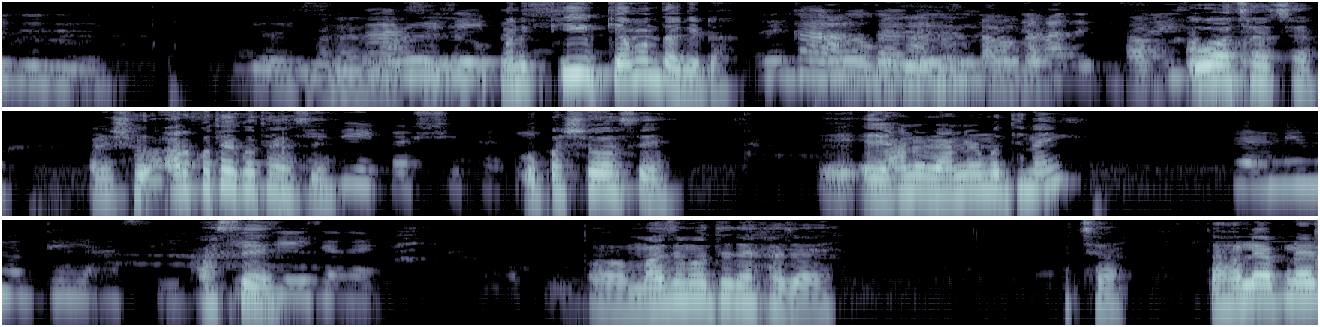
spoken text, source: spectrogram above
ইয়ে হইছে। আর ওই যে এই মানে পাশে। কি কেমন দাগ এটা। ও আচ্ছা আচ্ছা। মানে আর কোথায় কোথায় আছে? ও পাশেও আছে? এই রানের রানের মধ্যে নাই? রানের মধ্যে আছে। আছে? এই জায়গায়। ও মাঝে মধ্যে দেখা যায়। আচ্ছা তাহলে আপনার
